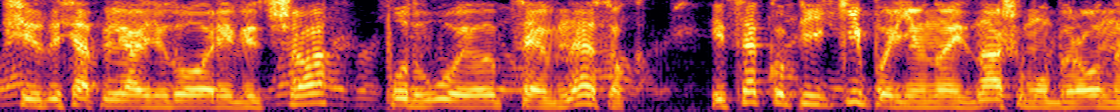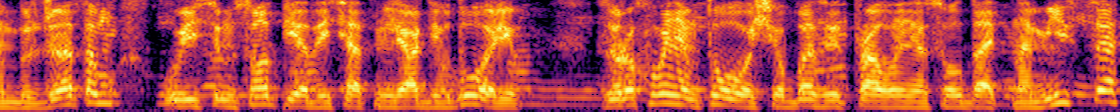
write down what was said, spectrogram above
60 мільярдів доларів від США подвоїли б цей внесок. І це копійки порівняно із нашим оборонним бюджетом у 850 мільярдів доларів. З урахуванням того, що без відправлення солдат на місце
